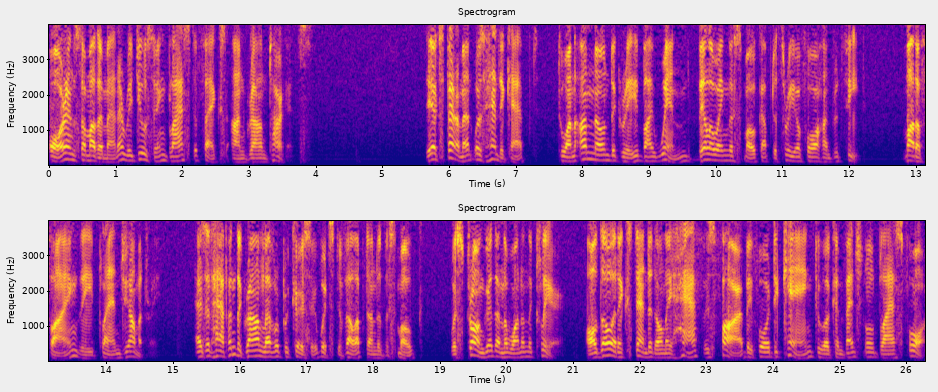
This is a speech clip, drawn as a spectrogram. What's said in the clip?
or in some other manner reducing blast effects on ground targets. The experiment was handicapped to an unknown degree by wind billowing the smoke up to three or four hundred feet, modifying the planned geometry. As it happened, the ground level precursor which developed under the smoke was stronger than the one in the clear, although it extended only half as far before decaying to a conventional blast form.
